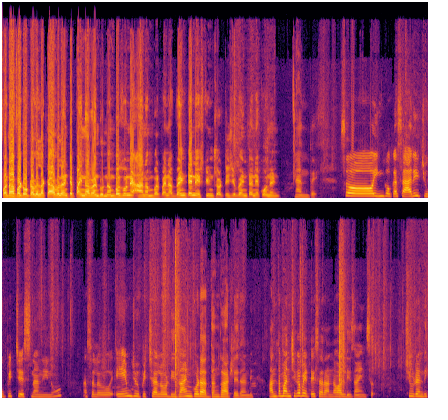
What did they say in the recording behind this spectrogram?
ఫటాఫట్ ఒకవేళ కావాలంటే పైన రెండు నంబర్స్ ఉన్నాయి. ఆ నంబర్ పైన వెంటనే స్క్రీన్ షాట్ తీసి వెంటనే కొనండి. అంతే. సో ఇంకొక శారీ చూపించేసిన నేను. అసలు ఏం చూపించాలో డిజైన్ కూడా అర్థం కావట్లేదండి. అంత మంచిగా పెట్టేశారు అన్న వాళ్ళ డిజైన్స్. చూడండి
